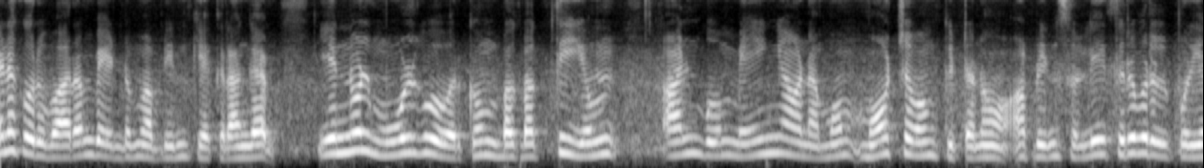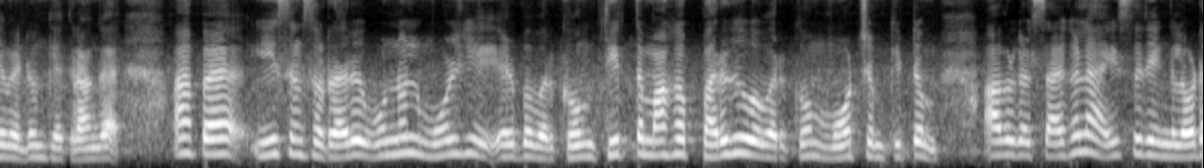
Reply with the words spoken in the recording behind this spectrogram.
எனக்கு ஒரு வரம் வேண்டும் அப்படின்னு கேட்குறாங்க என்னுள் மூழ்குபவர்க்கும் பக்தியும் அன்பும் மெய்ஞானமும் மோட்சமும் கிட்டணும் அப்படின்னு சொல்லி திருவருள் புரிய வேண்டும் கேட்குறாங்க அப்போ ஈசன் சொல்கிறாரு உன்னுள் மூழ்கி எழுபவர்க்கும் தீர்த்தமாக பருகுபவர்க்கும் மோட்சம் கிட்டும். அவர்கள் சகல ஐஸ்வர்யங்களோட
